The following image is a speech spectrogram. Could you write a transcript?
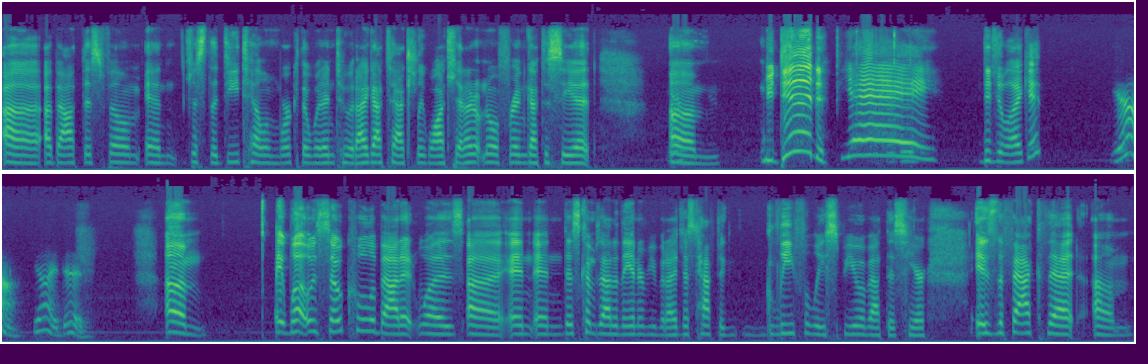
uh, about this film and just the detail and work that went into it. I got to actually watch it. I don't know if Ren got to see it. Um, you did! Yay! Did you like it? Yeah, yeah, I did. Um, it, what was so cool about it was, uh, and and this comes out of the interview, but I just have to gleefully spew about this here, is the fact that um,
